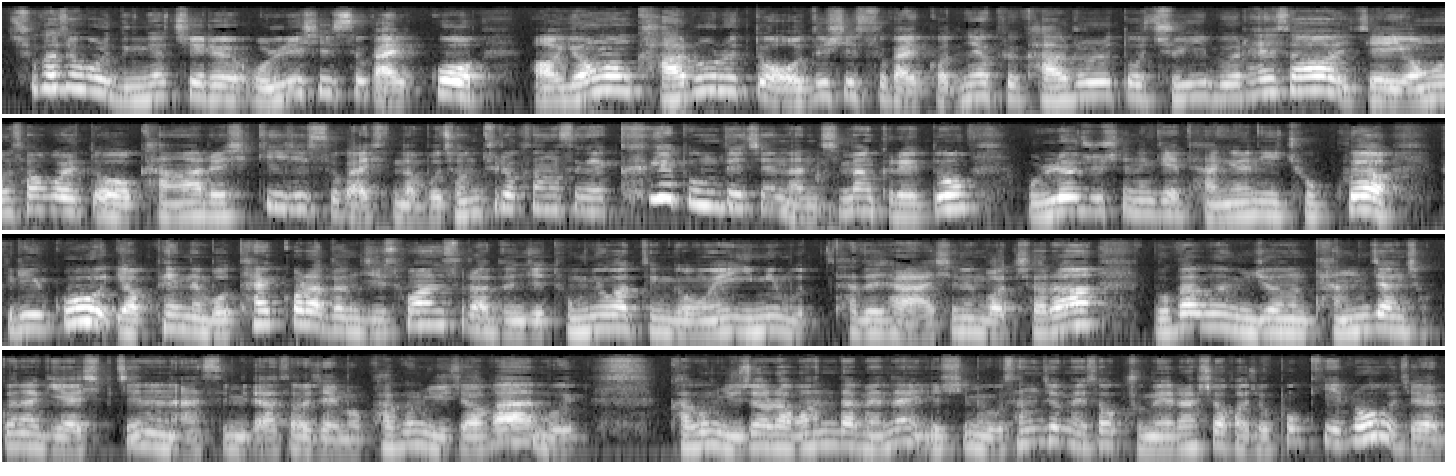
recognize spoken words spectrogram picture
추가적으로 능력치를 올리실 수가 있고 어, 영혼 가루를 또 얻으실 수가 있거든요. 그 가루를 또 주입을 해서 이제 영혼석을 또 강화를 시키실 수가 있습니다. 뭐 전투력 상승에 크게 도움되지는 않지만 그래도 올려주시는 게 당연히 좋고요. 그리고 옆에 있는 뭐 탈거라든지 소환수라든지 동료 같은 경우에 이미 뭐 다들 잘 아시는 것처럼 무과금 유저는 당장 접근하기가 쉽지는 않습니다. 그래서 이제 뭐 과금 유저가 뭐 가금 유저라고 한다면은 열심히 뭐 상점에서 구매를 하셔가지고 뽑기로 이제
